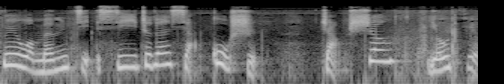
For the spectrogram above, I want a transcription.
为我们解析这段小故事，掌声有请。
